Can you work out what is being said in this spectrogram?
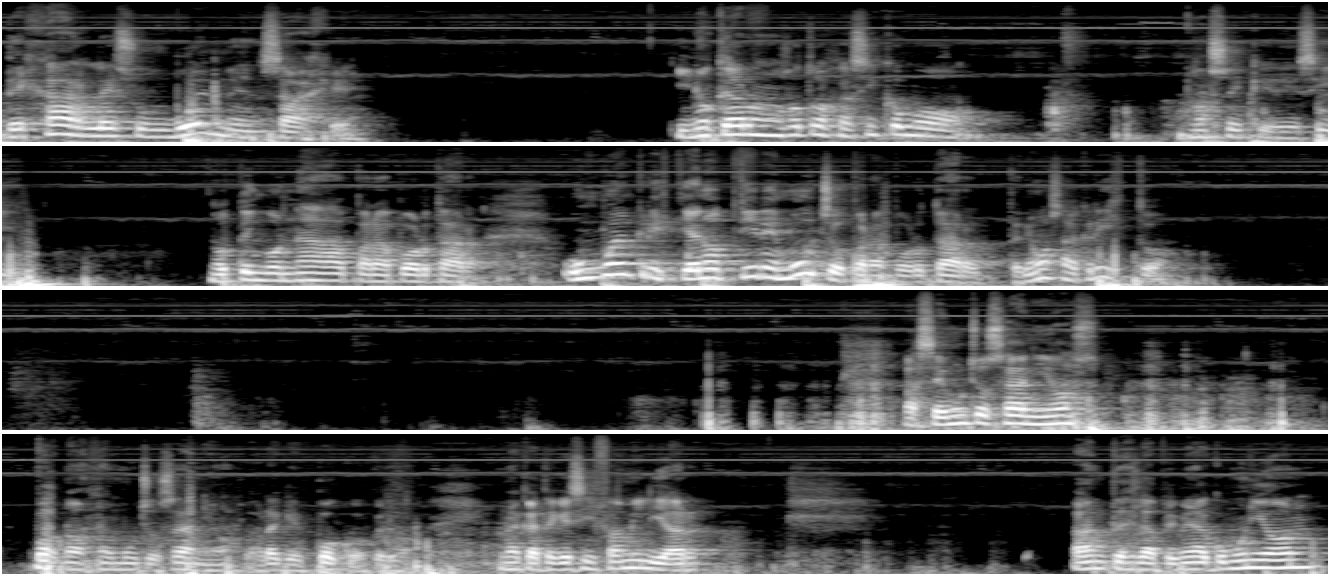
dejarles un buen mensaje y no quedarnos nosotros así como no sé qué decir, no tengo nada para aportar. Un buen cristiano tiene mucho para aportar, tenemos a Cristo. Hace muchos años, bueno, no, muchos años, la verdad que poco, pero una catequesis familiar, antes de la primera comunión,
